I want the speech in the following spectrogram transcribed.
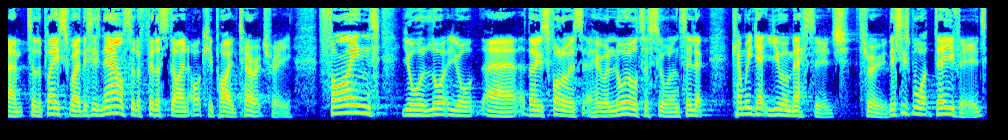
um, to the place where this is now sort of Philistine occupied territory. Find your, your, uh, those followers who are loyal to Saul and say, Look, can we get you a message through? This is what David,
